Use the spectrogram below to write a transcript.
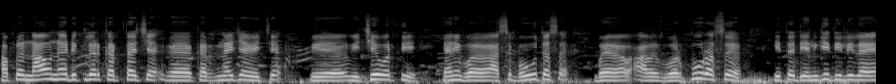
आपलं नाव न डिक्लेअर करताच्या करण्याच्या वेचे वे- याने यांनी ब असं बहुत असं ब भरपूर असं इथं देणगी दिलेलं आहे.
